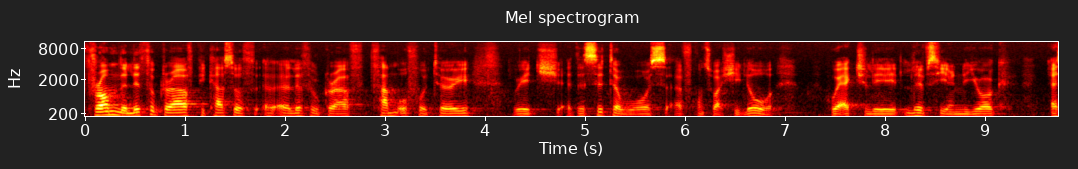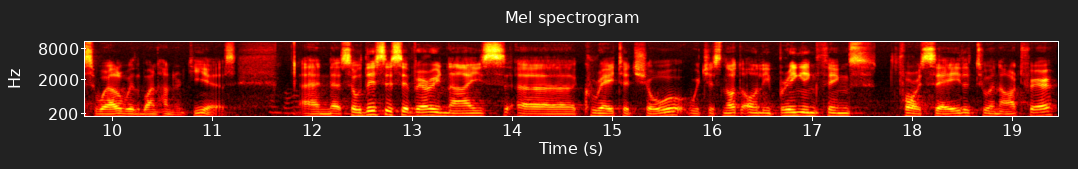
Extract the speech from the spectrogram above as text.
from the lithograph, Picasso uh, lithograph Femme au fauteuil, which the sitter was uh, Francois Gilot, who actually lives here in New York as well with 100 years. And uh, so this is a very nice uh, show, which is not only bringing things for sale to an art fair,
